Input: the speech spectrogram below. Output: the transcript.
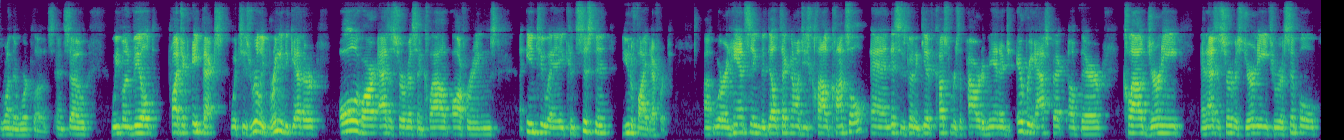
run their workloads. And so we've unveiled Project Apex, which is really bringing together all of our as a service and cloud offerings into a consistent unified effort. Uh, we're enhancing the Dell Technologies Cloud Console, and this is going to give customers the power to manage every aspect of their cloud journey and as a service journey through a simple,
